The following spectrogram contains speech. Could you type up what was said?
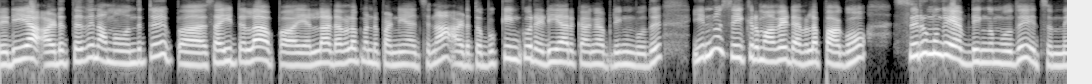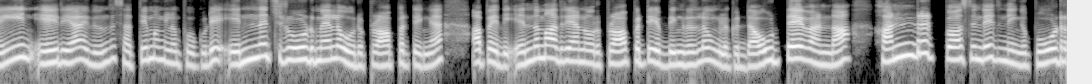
ரெடியாக அடுத்தது நம்ம வந்துட்டு இப்போ சைட்டெல்லாம் இப்போ எல்லா டெவலப்மெண்ட் பண்ணியாச்சுன்னா அடுத்த புக்கிங்க்கும் ரெடியாக இருக்காங்க அப்படிங்கும்போது இன்னும் சீக்கிரமாகவே டெவலப் ஆகும். சிறுமுகை அப்படிங்கும்போது இட்ஸ் மெயின் ஏரியா இது வந்து சத்தியமங்கலம் போகக்கூடிய என்ஹெச் ரோடு மேலே ஒரு ப்ராப்பர்ட்டிங்க அப்போ இது எந்த மாதிரியான ஒரு ப்ராப்பர்ட்டி அப்படிங்கிறதுல உங்களுக்கு டவுட்டே வேண்டாம். ஹண்ட்ரட் பர்சன்டேஜ் நீங்கள் போடுற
